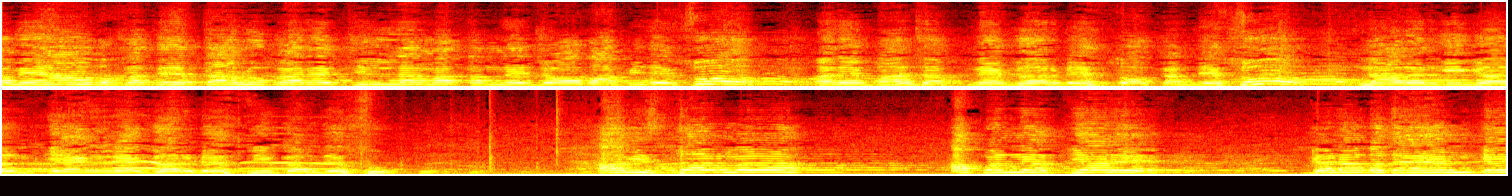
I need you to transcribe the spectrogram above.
અમે આ વખતે તાલુકા અને જિલ્લામાં તમને જવાબ આપી દેશું અને ભાજપને ઘર બેસતો કરી દેશું. નારંગી ગેંગને ઘર બેસતી કરી દેશું. આ વિસ્તારમાં આપણને અત્યારે ઘણા બધા એમ કે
